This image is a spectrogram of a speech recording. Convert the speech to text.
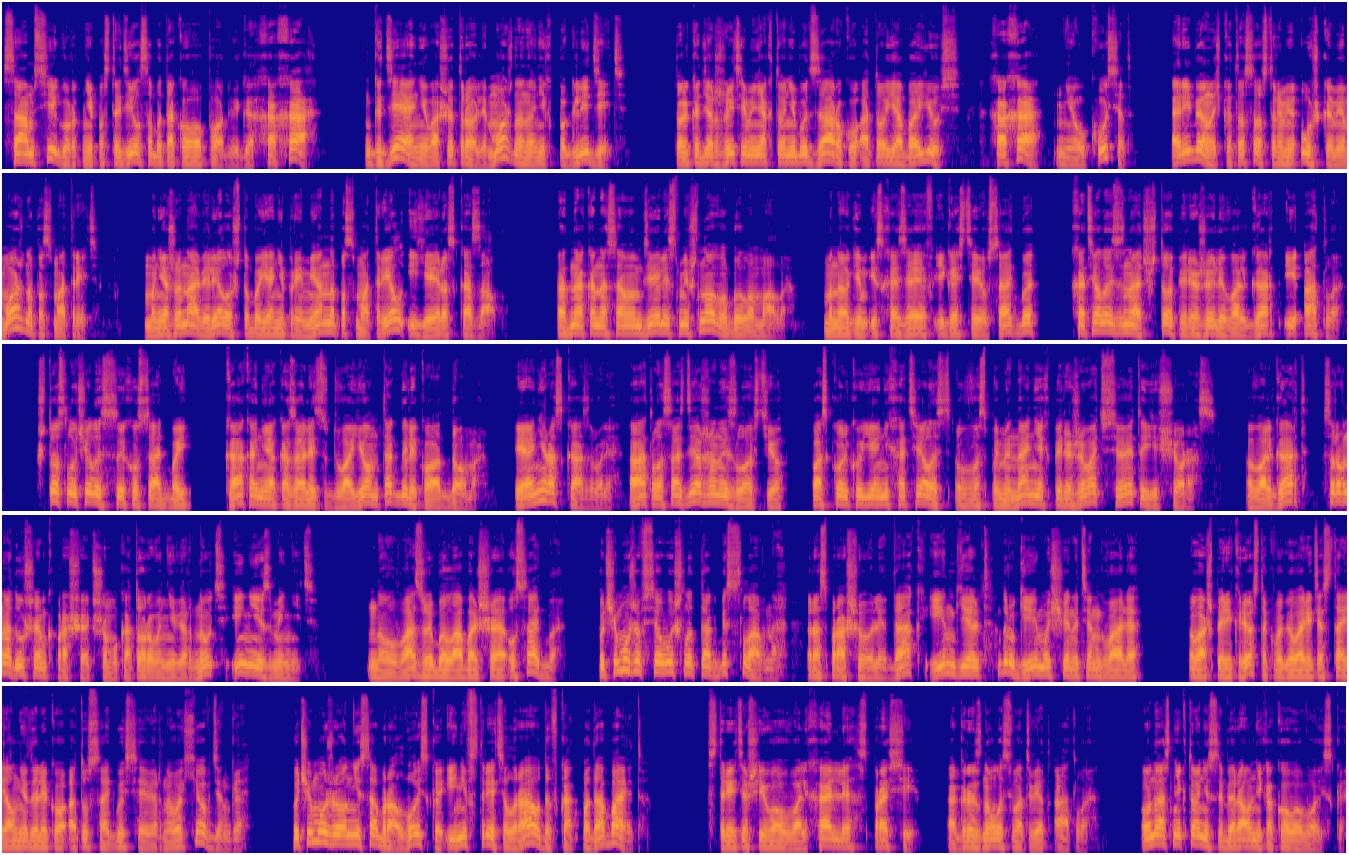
Сам Сигурд не постыдился бы такого подвига. Ха-ха! Где они, ваши тролли? Можно на них поглядеть? Только держите меня кто-нибудь за руку, а то я боюсь. Ха-ха, не укусят? А ребеночка-то с острыми ушками можно посмотреть? Мне жена велела, чтобы я непременно посмотрел и ей рассказал. Однако на самом деле смешного было мало. Многим из хозяев и гостей усадьбы хотелось знать, что пережили Вальгард и Атла, что случилось с их усадьбой, как они оказались вдвоем так далеко от дома. И они рассказывали. Атла со сдержанной злостью, поскольку ей не хотелось в воспоминаниях переживать все это еще раз. Вальгард с равнодушием к прошедшему, которого не вернуть и не изменить. «Но у вас же была большая усадьба. Почему же все вышло так бесславно?» расспрашивали Дак, Ингельд, другие мужчины Тенгваля. «Ваш перекресток, вы говорите, стоял недалеко от усадьбы Северного Хевдинга. Почему же он не собрал войско и не встретил Раудов, как подобает?» «Встретишь его в Вальхалле, спроси», — огрызнулась в ответ Атла. У нас никто не собирал никакого войска.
